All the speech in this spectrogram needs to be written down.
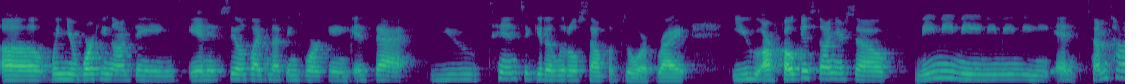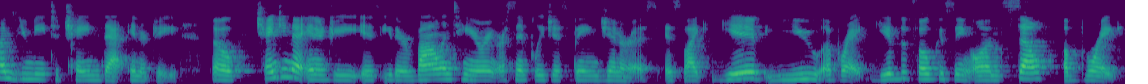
uh, when you're working on things and it feels like nothing's working is that you tend to get a little self absorbed, right? You are focused on yourself, me, me, me, me, me, me. And sometimes you need to change that energy. So, changing that energy is either volunteering or simply just being generous. It's like give you a break, give the focusing on self a break.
